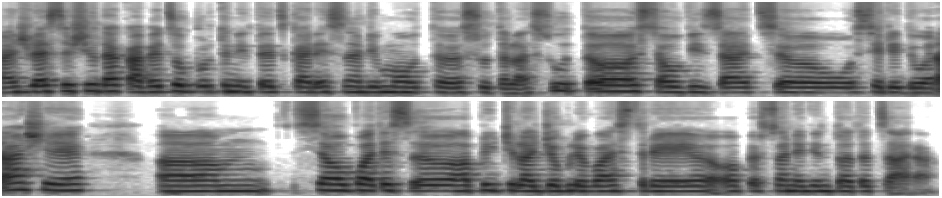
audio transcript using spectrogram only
Aș vrea să știu dacă aveți oportunități care sunt remote 100% uh, sau vizați uh, o serie de orașe um, sau poate să aplice la joburile voastre o persoane din toată țara.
